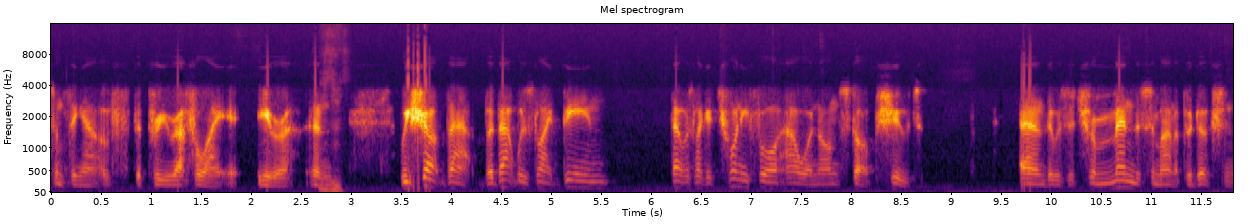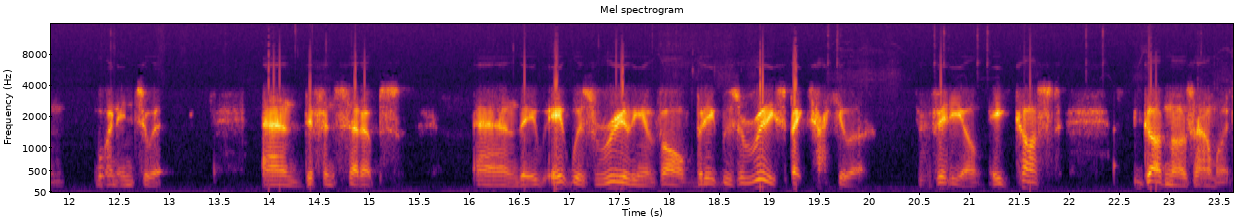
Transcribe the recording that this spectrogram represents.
something out of the pre-Raphaelite era, and mm-hmm. we shot that. But that was like being, that was like a 24-hour non-stop shoot, and there was a tremendous amount of production went into it, and different setups and it, it was really involved. But it was a really spectacular video. It cost God knows how much,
